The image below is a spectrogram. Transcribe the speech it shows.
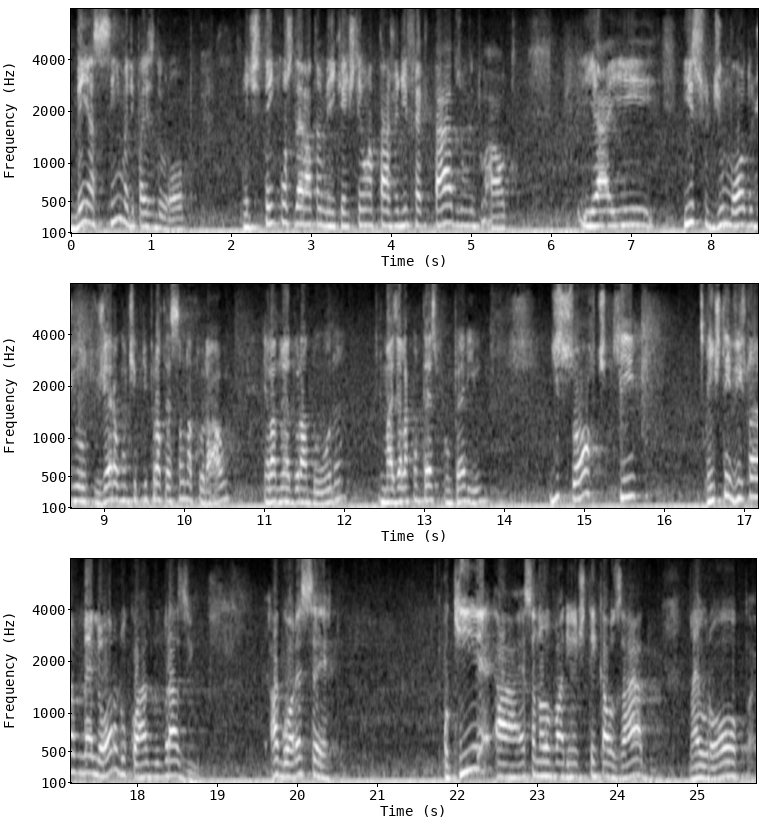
bem acima de países da Europa. A gente tem que considerar também que a gente tem uma taxa de infectados muito alta. E aí, isso de um modo ou de outro gera algum tipo de proteção natural. Ela não é duradoura, mas ela acontece por um período. De sorte que a gente tem visto uma melhora do quadro do Brasil. Agora, é certo, o que a, essa nova variante tem causado na Europa,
